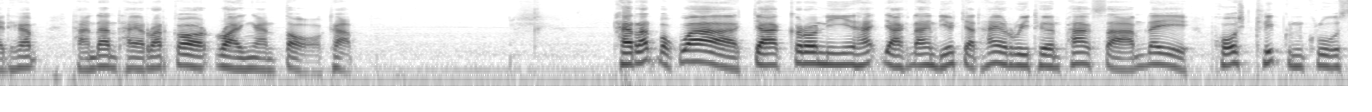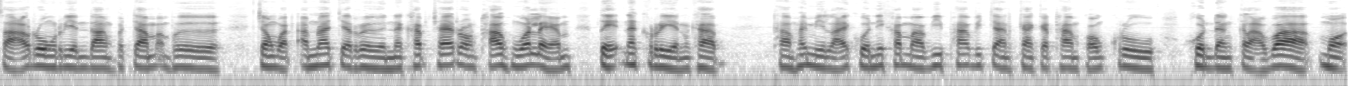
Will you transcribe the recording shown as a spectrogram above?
น์นะครับทางด้านไทยรัฐก็รายงานต่อครับไทยรัฐบอกว่าจากกรณีนะฮะอยากดังเดี๋ยวจัดให้รีเทิร์นภาค 3 ได้โพสต์คลิปคุณครูสาวโรงเรียนดังประจำอำเภอ จังหวัดอำนาจเจริญนะครับ ใช้รองเท้าหัวแหลมเตะนักเรียนครับ ทำให้มีหลายคนที่เข้ามาวิพากษ์วิจารณ์การกระทำของครู คนดังกล่าวว่าเหมาะ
